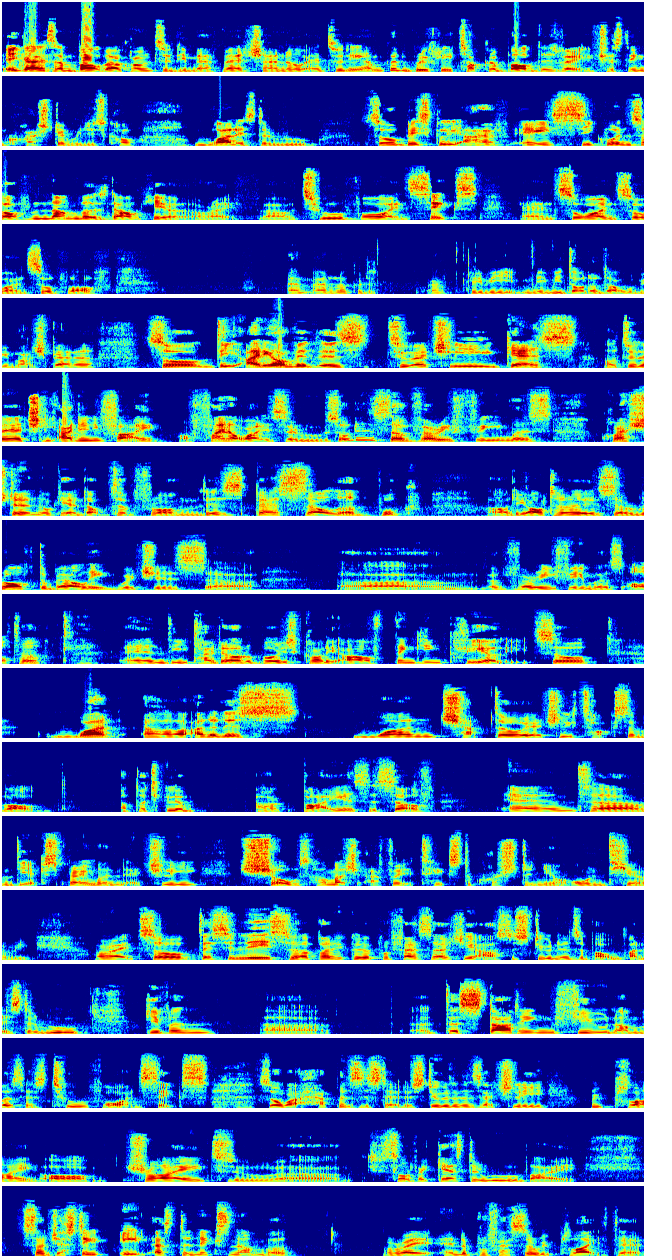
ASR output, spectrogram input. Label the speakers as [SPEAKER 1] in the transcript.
[SPEAKER 1] Hey guys, I'm Bob. Welcome to the Math Match channel and today I'm going to briefly talk about this very interesting question which is called what is the rule? So basically I have a sequence of numbers down here, alright, uh, 2, 4 and 6 and so on and so on and so forth. I'm, I'm not going to uh, maybe maybe dot dot dot would be much better. So the idea of it is to actually guess or to actually identify or find out what is the rule. So this is a very famous question, okay, adopted from this bestseller book. Uh, the author is uh, Rolf Dobelli, which is uh, um, a very famous author, and the title of the book is called The Art of Thinking Clearly. So, what uh, under this one chapter, actually talks about a particular uh, bias itself and um, the experiment actually shows how much effort it takes to question your own theory. Alright, so basically, a particular professor actually asked the students about what is the rule given uh, the starting few numbers as 2, 4, and 6. So what happens is that the students actually reply or try to uh, sort of guess the rule by suggesting 8 as the next number Alright, and the professor replied that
